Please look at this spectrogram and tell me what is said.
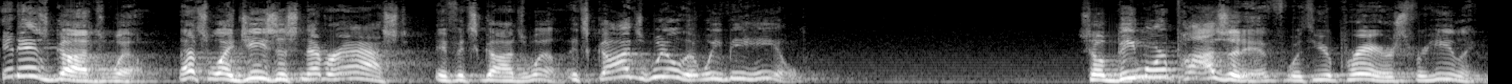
It is God's will. That's why Jesus never asked if it's God's will. It's God's will that we be healed. So be more positive with your prayers for healing.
